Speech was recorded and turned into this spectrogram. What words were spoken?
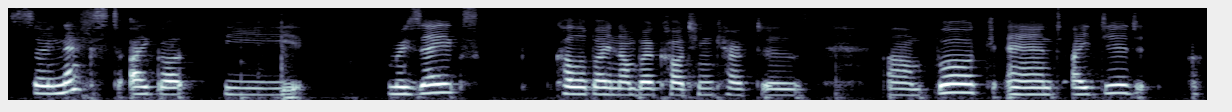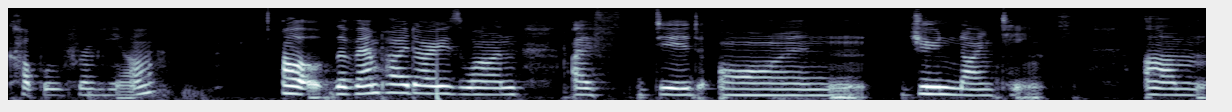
So next I got the Mosaics color by number cartoon characters um, book and I did a couple from here. Oh, the Vampire Diaries one I did on June 19th. Um,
